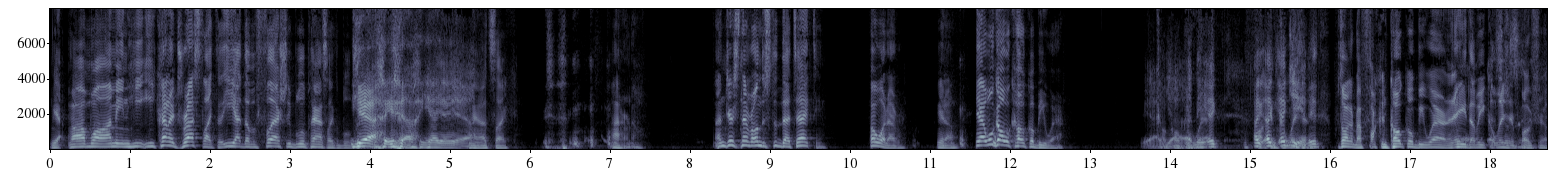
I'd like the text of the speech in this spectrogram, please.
Yeah. Um, well, I mean, he he kind of dressed like the he had the flashy blue pants like the blue. Yeah, yeah, yeah, yeah, yeah. Yeah, it's like I don't know. I just never understood that tag team. But whatever. You know. Yeah, we'll go with Koko B. Ware. Yeah, Coco yeah. I mean, Beware. I, I, again, it, We're talking about fucking Koko B. Ware and an AEW that's collision post show.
